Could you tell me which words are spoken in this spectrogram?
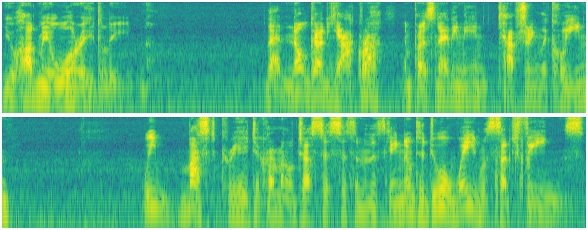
You had me worried, Leene. That no good Yakra impersonating me and capturing the queen. We must create a criminal justice system in this kingdom to do away with such fiends.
